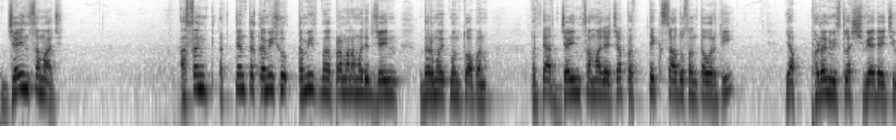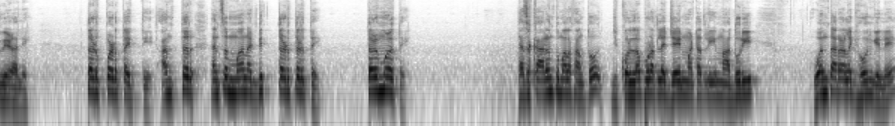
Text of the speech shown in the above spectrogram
जैन समाज असंख्य अत्यंत कमी शु कमी प्रमाणामध्ये जैन धर्म आहेत म्हणतो आपण. पण त्या जैन समाजाच्या प्रत्येक साधू संतावरती या फडणवीसला शिव्या द्यायची वेळ आली. तडपडत आहेत ते. अंतर त्यांचं मन अगदी तडतडतं आहे तळमळते त्याचं कारण तुम्हाला सांगतो जी कोल्हापुरातल्या जैन मठातली माधुरी वंताराला घेऊन गेले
